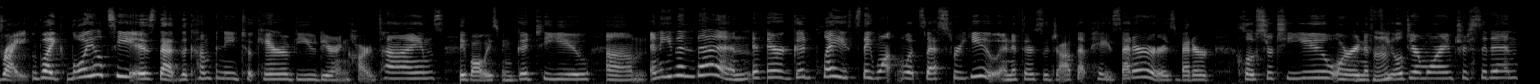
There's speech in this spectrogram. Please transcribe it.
Right. Like, loyalty is that the company took care of you during hard times. They've always been good to you. Um, and even then, if they're a good place, they want what's best for you. And if there's a job that pays better or is better closer to you or in a mm-hmm. field you're more interested in,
